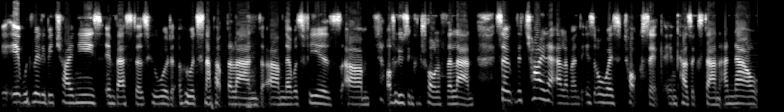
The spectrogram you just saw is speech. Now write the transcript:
it would really be Chinese investors investors who would who would snap up the land. Um, there was fears um, of losing control of the land. So the China element is always toxic in Kazakhstan, and now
